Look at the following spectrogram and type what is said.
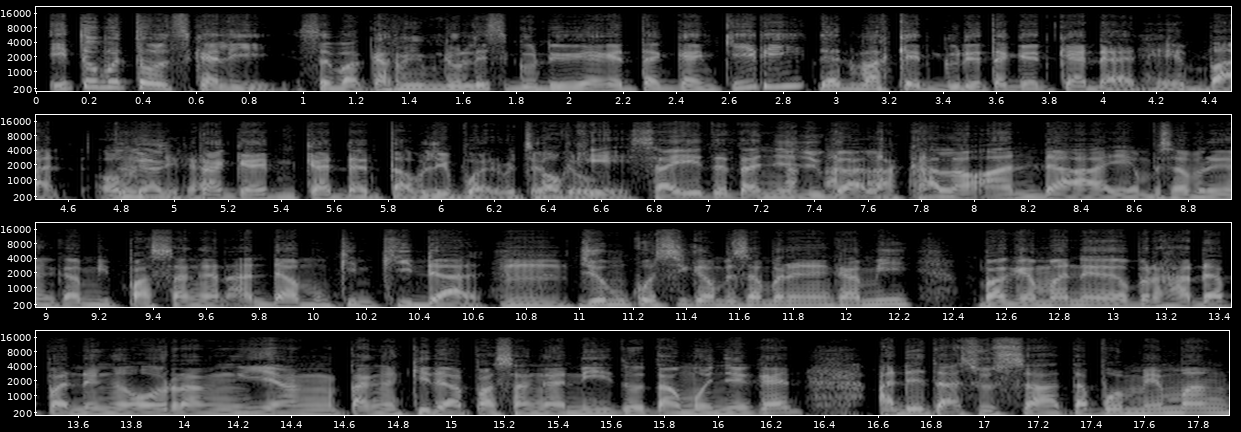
Itu betul sekali. Sebab kami menulis gunakan tangan kiri dan makan guna tangan kanan. Hebat Orang cakap. tangan kanan tak boleh buat macam tu. Okey, saya tertanya jugalah kalau anda yang bersama dengan kami pasangan anda mungkin kidal. Hmm. Jom kongsikan bersama dengan kami bagaimana berhadapan dengan orang yang tangan kidal pasangan ni terutamanya kan. Ada tak susah ataupun memang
